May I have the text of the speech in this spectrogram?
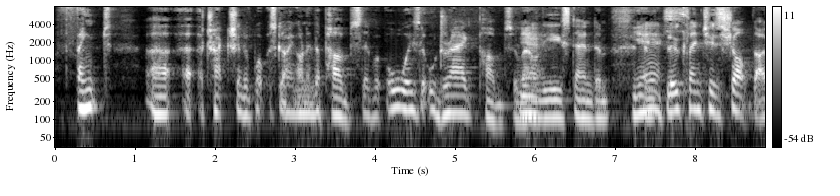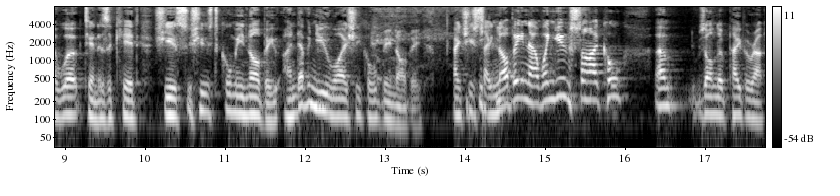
faint uh, attraction of what was going on in the pubs. There were always little drag pubs around Yeah. the East End. And, Yes. and Lou Clench's shop that I worked in as a kid, she used, to, she used to call me Nobby. I never knew why she called me Nobby. And she'd say, Nobby, now when you cycle, um, it was on the paper round,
